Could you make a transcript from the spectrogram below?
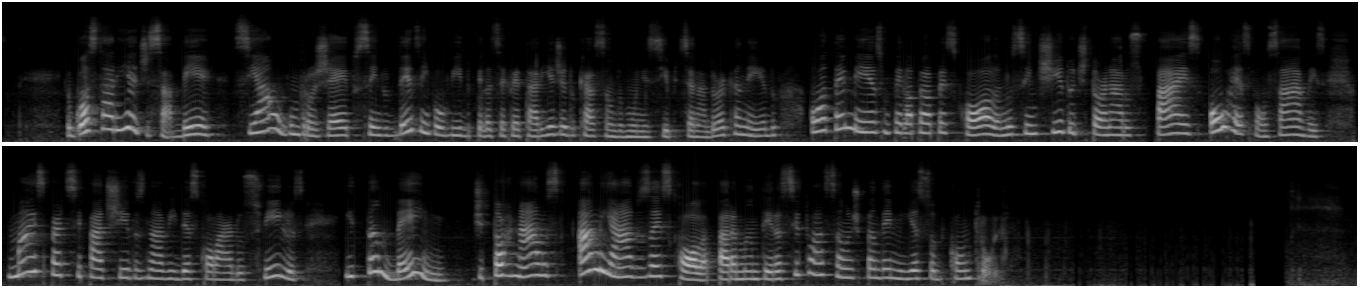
Eu gostaria de saber se há algum projeto sendo desenvolvido pela Secretaria de Educação do município de Senador Canedo ou até mesmo pela própria escola, no sentido de tornar os pais ou responsáveis mais participativos na vida escolar dos filhos e também de torná-los aliados à escola para manter a situação de pandemia sob controle.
